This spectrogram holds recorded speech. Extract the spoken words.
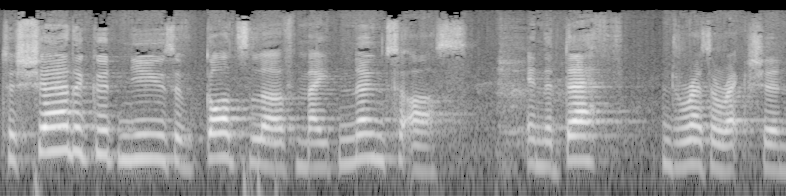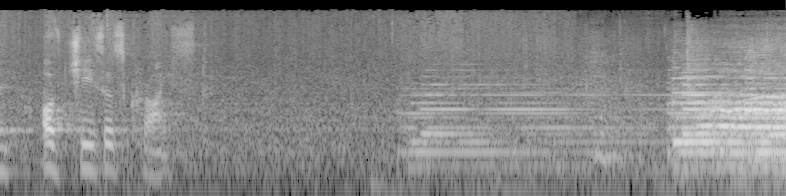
to share the good news of God's love made known to us in the death and resurrection of Jesus Christ. Música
